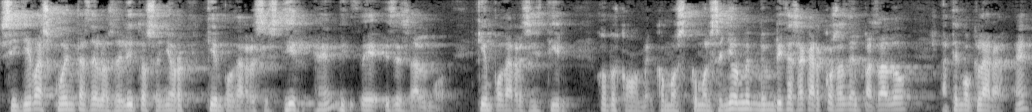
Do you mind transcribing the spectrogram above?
si llevas cuentas de los delitos, Señor, ¿quién podrá resistir? ¿Eh? Dice ese Salmo, ¿quién podrá resistir? pues como, el Señor me, empieza a sacar cosas del pasado, la tengo clara. ¿eh?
